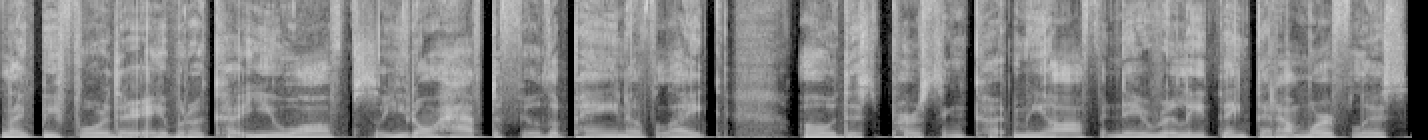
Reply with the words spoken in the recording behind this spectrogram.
like before they're able to cut you off so you don't have to feel the pain of like oh this person cut me off and they really think that i'm worthless.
